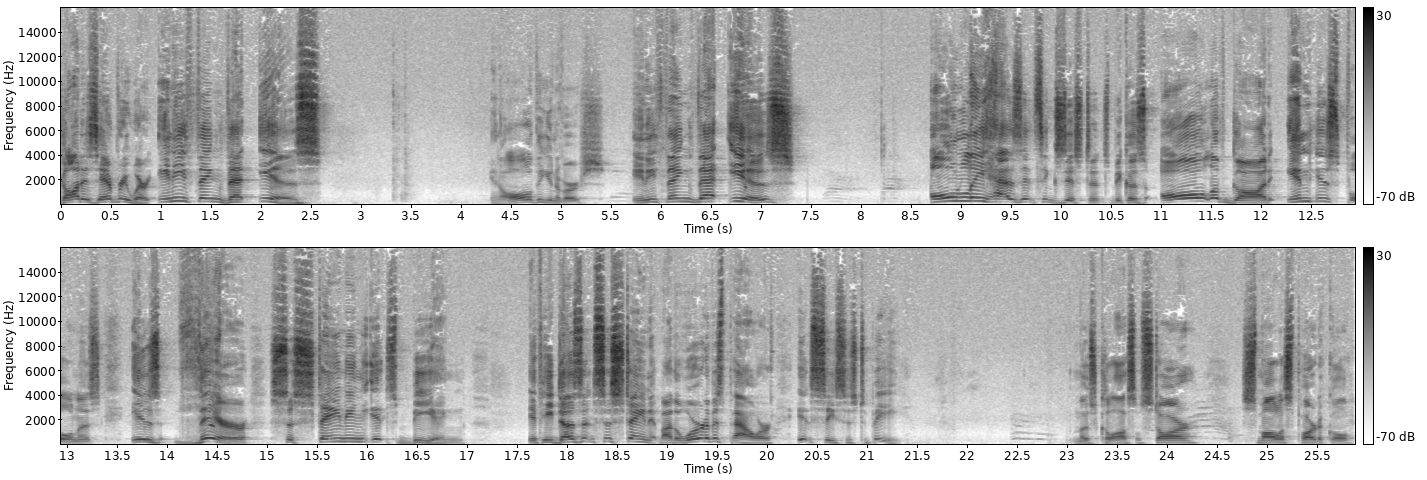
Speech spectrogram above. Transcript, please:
God is everywhere. Anything that is in all the universe, anything that is only has its existence because all of God in His fullness is there sustaining its being. If He doesn't sustain it by the word of His power, it ceases to be. Most colossal star, smallest particle,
